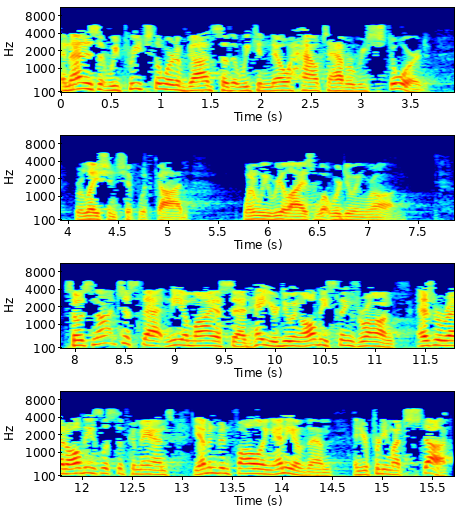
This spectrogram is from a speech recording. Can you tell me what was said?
and that is that we preach the Word of God so that we can know how to have a restored relationship with God when we realize what we're doing wrong. So it's not just that Nehemiah said, hey, you're doing all these things wrong. Ezra read all these lists of commands. You haven't been following any of them, and you're pretty much stuck.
